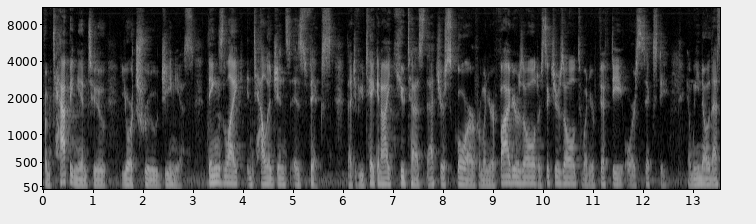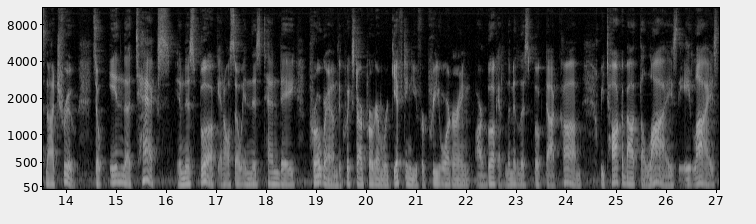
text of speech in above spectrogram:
from tapping into your true genius. Things like intelligence is fixed, that if you take an IQ test, that's your score from when you're five years old or six years old to when you're 50 or 60. And we know that's not true. So, in the text in this book and also in this 10 day program, the Quick Start program, we're gifting you for pre ordering our book at limitlessbook.com. We talk about the lies, the eight lies.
